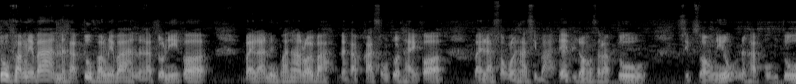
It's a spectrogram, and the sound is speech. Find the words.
ตู้ฟังในบ้านนะครับตู้ฟังในบ้านนะครับตัวนี้ก็ใบละ 1,500 บาทนะครับค่าส่งทั่วไทยก็ใบละ 250 บาทเด้พี่น้องสำหรับตู้ 12 นิ้วนะครับผมตู้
